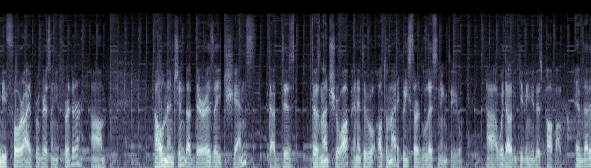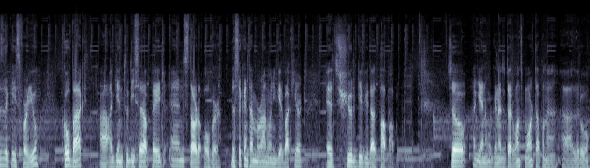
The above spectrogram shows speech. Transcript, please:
before I progress any further, um, I'll mention that there is a chance that this does not show up and it will automatically start listening to you uh, without giving you this pop-up. If that is the case for you, go back uh, again to the setup page and start over. The second time around when you get back here, it should give you that pop-up. So again, we're gonna do that once more, tap on a, a little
